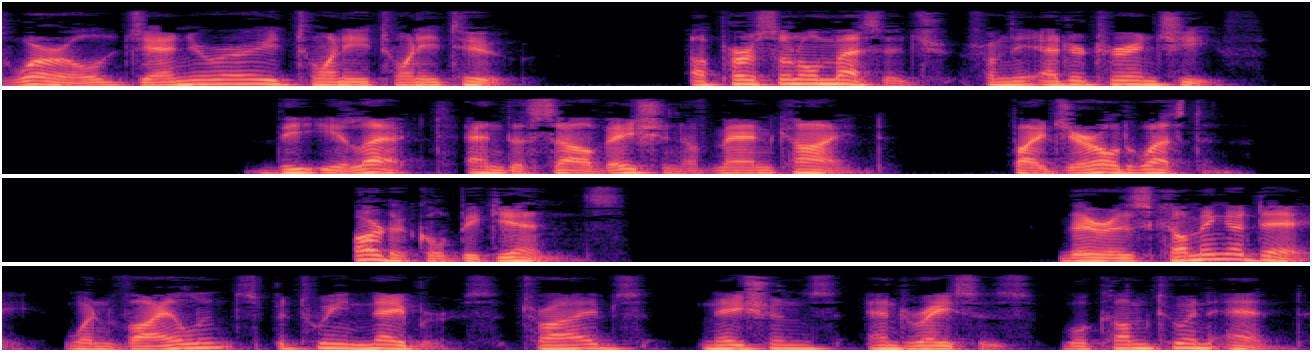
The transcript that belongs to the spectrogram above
World, January 2022. A personal message from the editor in chief. The Elect and the Salvation of Mankind by Gerald Weston. Article begins. There is coming a day when violence between neighbors, tribes, nations, and races will come to an end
